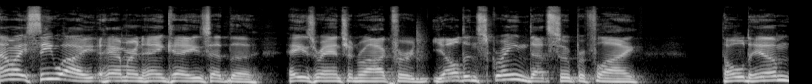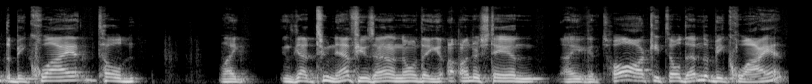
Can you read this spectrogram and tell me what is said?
Now I see why Hammer and Hank Hayes at the Hayes Ranch in Rockford yelled and screamed at Superfly. Told him to be quiet. Told, like, he's got two nephews. I don't know if they understand how you can talk. He told them to be quiet.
